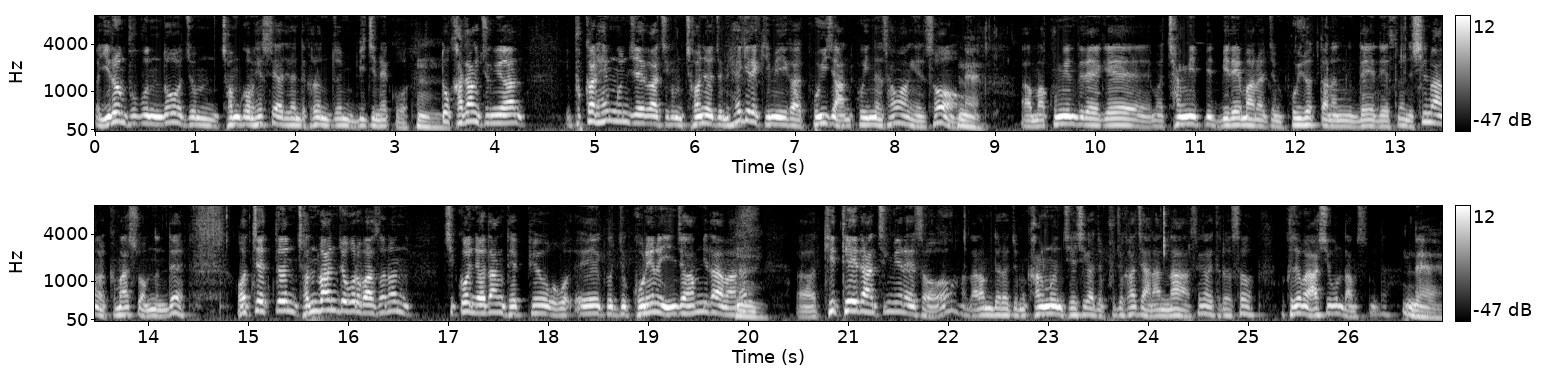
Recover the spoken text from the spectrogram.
이런 부분도 좀 점검했어야 되는데 그런 좀 미진했고 음. 또 가장 중요한 북한 핵 문제가 지금 전혀 좀 해결의 기미가 보이지 않고 있는 상황에서 네. 아마 국민들에게 뭐 장밋빛 미래만을 좀 보여줬다는 데에 대해서는 실망을 금할 수 없는데 어쨌든 전반적으로 봐서는 집권 여당 대표의 그 고뇌는 인정합니다만은 음. 어, 디테일한 측면에서 나름대로 좀 강론 제시가 좀 부족하지 않았나 생각이 들어서 그 점은 아쉬움은 남습니다. 네.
